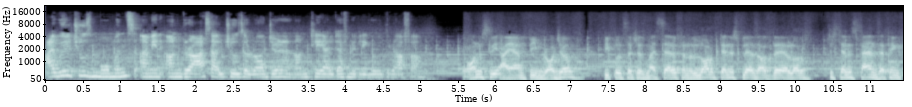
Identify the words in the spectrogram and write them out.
I will choose moments. I mean, on grass, I'll choose a Roger, and on clay, I'll definitely go with Rafa. Honestly, I am Team Roger. People such as myself and a lot of tennis players out there, a lot of just tennis fans, I think,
